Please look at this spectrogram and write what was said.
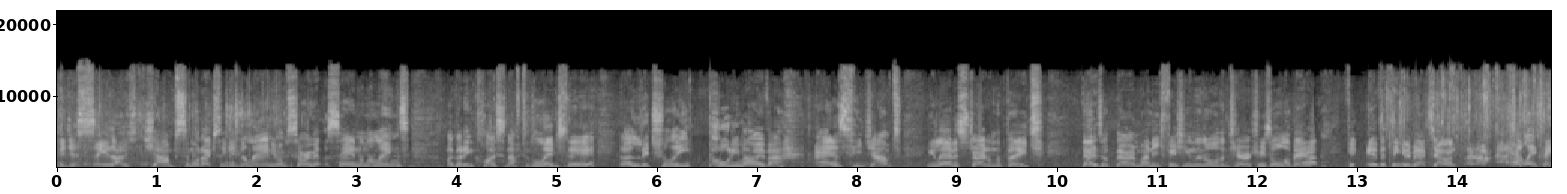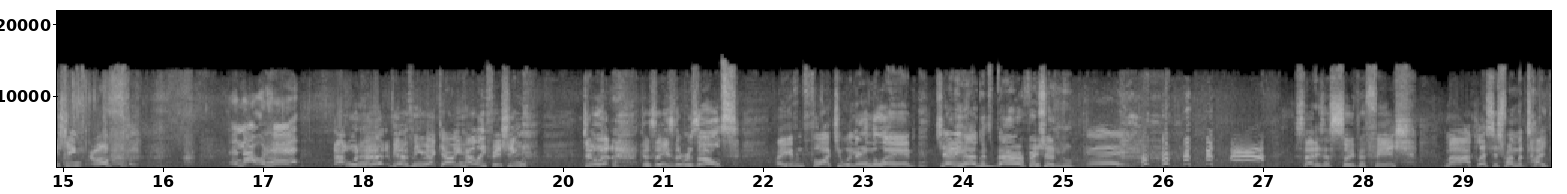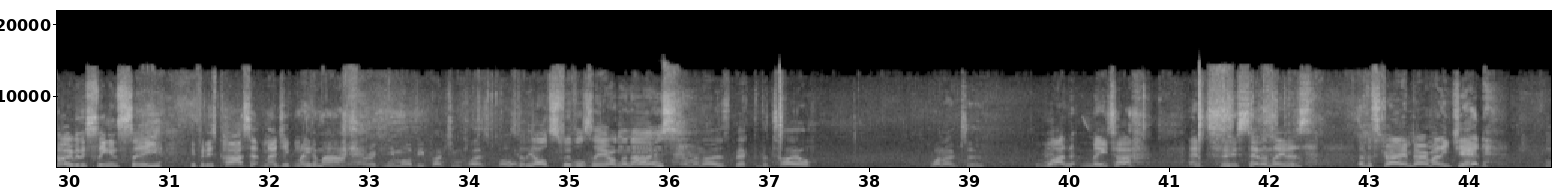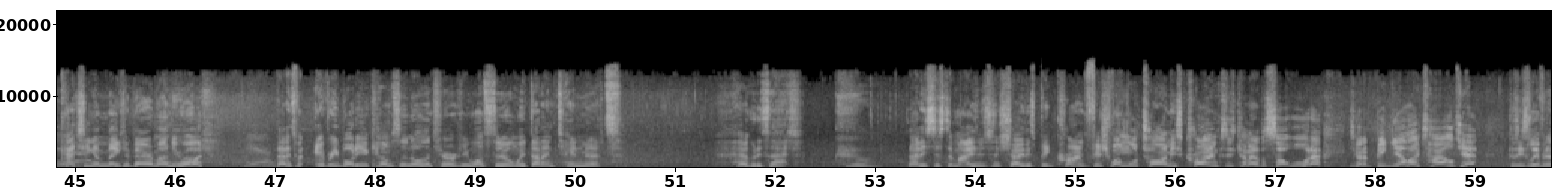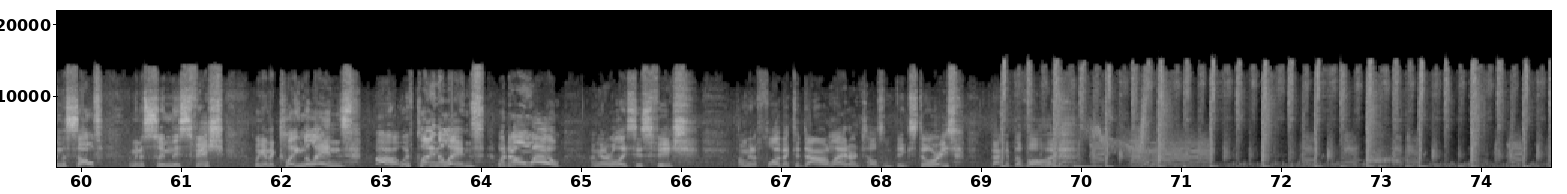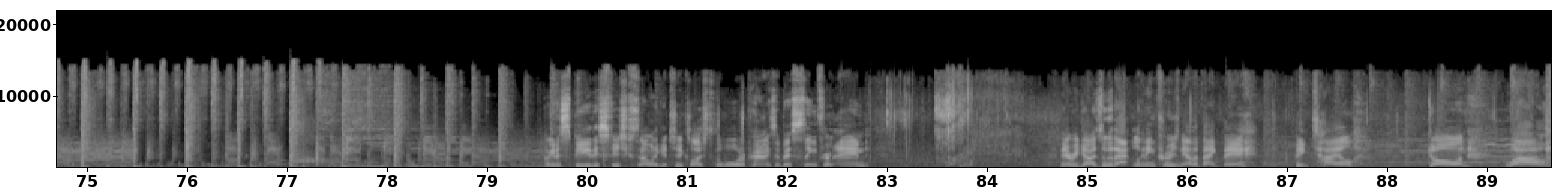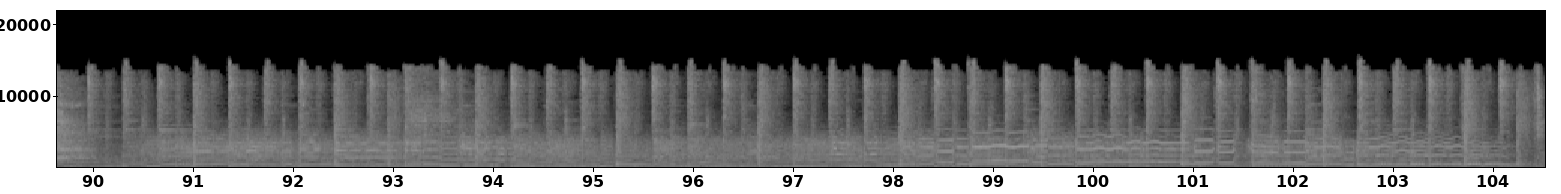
Did you see those jumps and what I actually did to land him? I'm sorry about the sand on the lens. I got him close enough to the ledge there and I literally pulled him over as he jumped. He landed straight on the beach. That is what barramundi fishing in the Northern Territory is all about. If you're ever thinking about going uh, heli fishing, oh, And that would hurt. that would hurt. If you're ever thinking about going heli fishing, do it, because these are the results. They even fight you when they're on the land. Jenny, how good's barra fishing? Good. So that is a super fish. Mark, let's just run the tape over this thing and see if it is past that magic metre mark. I reckon you might be punching close, Paul. It's Got the old swivels there on the nose. On the nose, back to the tail. 102. One oh metre and two centimetres of Australian barramundi jet. Catching a metre barramundi, right? Yeah. That is what everybody who comes to the Northern Territory wants to do, and we've done it in 10 minutes. How good is that? Cool. That is just amazing. Just to show you this big chrome fish one more time. He's chrome because he's come out of the salt water. He's got a big yellow tail jet because he's living in the salt. I'm going to swim this fish. We're going to clean the lens. Oh, we've cleaned the lens. We're doing well. I'm going to release this fish. I'm going to fly back to Darwin later and tell some big stories back at the Vibe. I'm going to spear this fish because I don't want to get too close to the water. Apparently it's the best thing for him and there he goes, look at that. Look at him cruising down the bank there. Big tail, gone. Wow.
